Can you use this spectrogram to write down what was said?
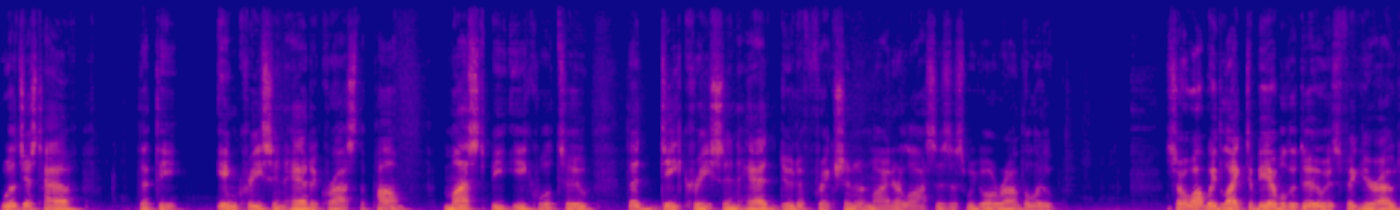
We'll just have that the increase in head across the pump must be equal to the decrease in head due to friction and minor losses as we go around the loop. So what we'd like to be able to do is figure out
